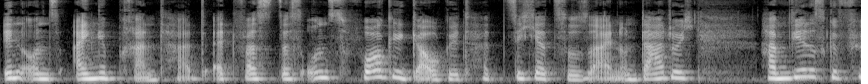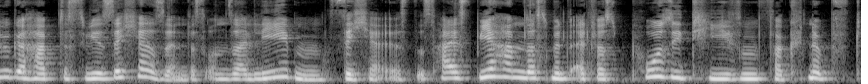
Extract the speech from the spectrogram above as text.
in uns eingebrannt hat, etwas, das uns vorgegaukelt hat, sicher zu sein. Und dadurch haben wir das Gefühl gehabt, dass wir sicher sind, dass unser Leben sicher ist. Das heißt, wir haben das mit etwas Positivem verknüpft.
